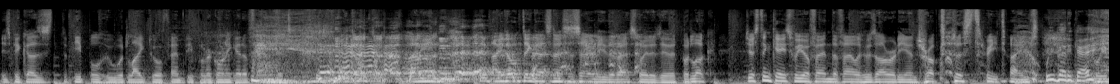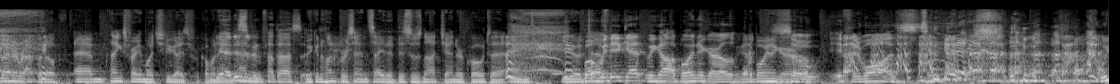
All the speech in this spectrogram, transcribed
is because the people who would like to offend people are going to get offended. I mean, I don't think that's necessarily the best way to do it. But look, just in case we offend the fellow who's already interrupted us three times, we better go. We better wrap it up. Um, thanks very much, you guys, for coming Yeah, in. this has been fantastic. We can 100% say that this was not gender quota, and you have But we did get we got a boy and a girl. We got a boy and a girl. So if it was, we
